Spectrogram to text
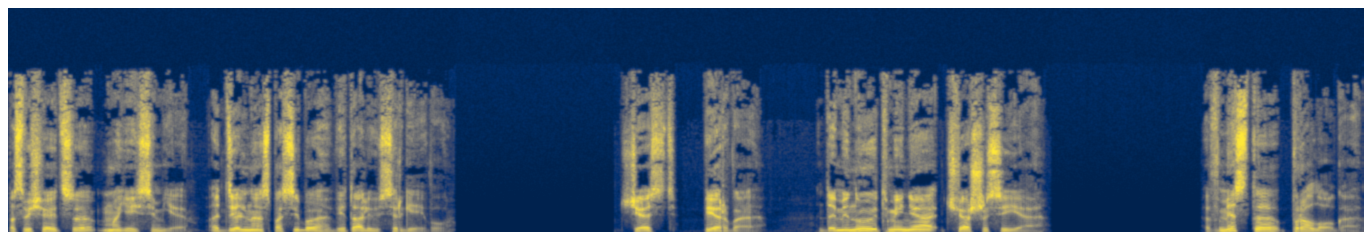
Посвящается моей семье. Отдельное спасибо Виталию Сергееву. Часть первая. Доминует меня чаша сия. Вместо пролога.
